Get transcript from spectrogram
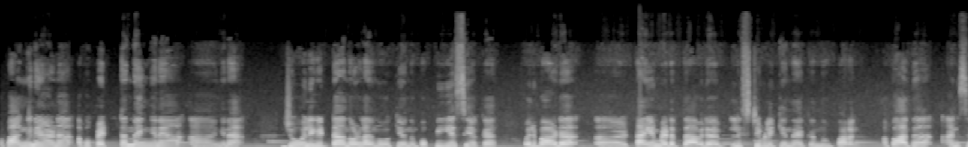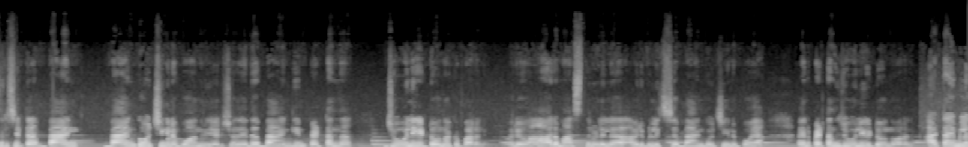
അപ്പോൾ അങ്ങനെയാണ് അപ്പോൾ പെട്ടെന്ന് എങ്ങനെയാണ് ഇങ്ങനെ ജോലി കിട്ടുക എന്നുള്ളത് നോക്കി വന്നപ്പോൾ പി എസ് സി ഒക്കെ ഒരുപാട് ടൈം എടുത്ത് അവർ ലിസ്റ്റ് വിളിക്കുന്നതൊക്കെ ഒന്ന് പറഞ്ഞു. അപ്പോൾ അത് അനുസരിച്ചിട്ട് ബാങ്ക് ബാങ്ക് കോച്ചിങ്ങിന് പോകാമെന്ന് വിചാരിച്ചു. അതായത് ബാങ്കിൽ പെട്ടെന്ന് ജോലി കിട്ടുമെന്നൊക്കെ പറഞ്ഞു. ഒരു ആറ് മാസത്തിനുള്ളിൽ അവർ വിളിച്ച് ബാങ്ക് കോച്ചിങ്ങിന് പോയാൽ അങ്ങനെ പെട്ടെന്ന് ജോലി കിട്ടുമെന്ന് പറഞ്ഞു. ആ ടൈമിൽ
